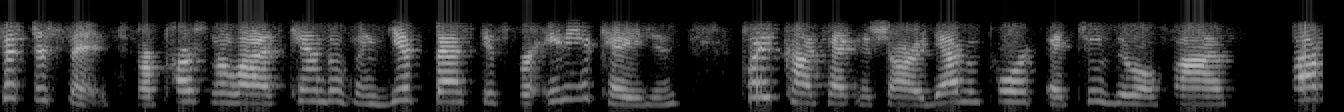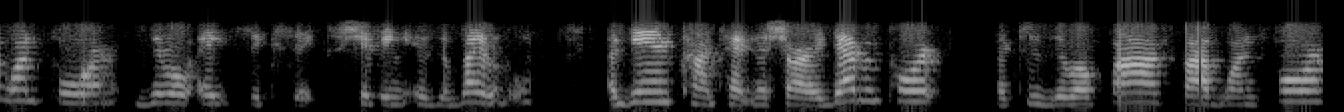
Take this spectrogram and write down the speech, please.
Sister Scents for personalized candles and gift baskets for any occasion please contact Nashari Davenport at 205 514 0866. Shipping is available. Again, contact Nashari Davenport at 205 514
